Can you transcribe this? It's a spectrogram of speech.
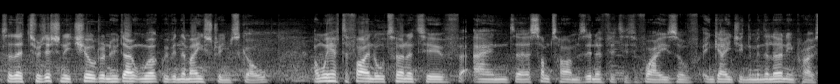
So they're traditionally children who don't work within the mainstream school, and we have to find alternative and uh, sometimes innovative ways of engaging them in the learning process.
